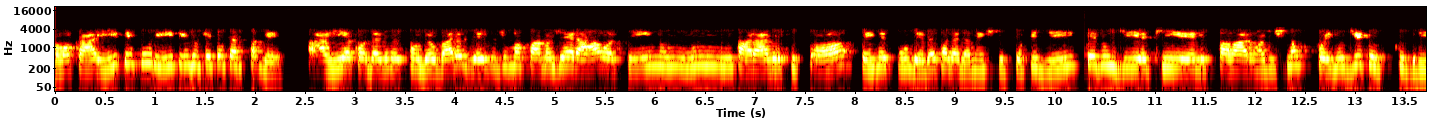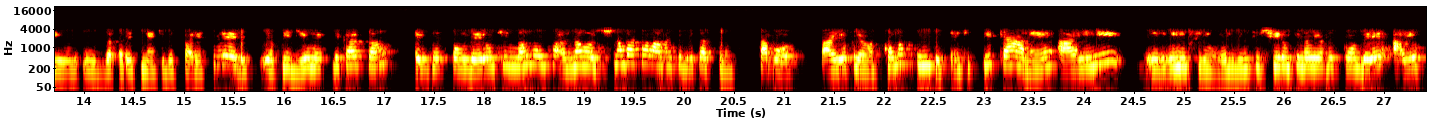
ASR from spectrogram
colocar item por item do que, que eu quero saber. Aí a Codeg respondeu várias vezes de uma forma geral, assim, num, num, parágrafo só, sem responder detalhadamente tudo que eu pedi. Teve um dia que eles falaram, a gente não foi no dia que eu descobri o, o desaparecimento dos pareceres, eu pedi uma explicação, eles responderam que não vão não, a gente não vai falar mais sobre esse assunto, acabou. Aí eu falei, mas como assim? Você tem que explicar, né? Aí, enfim, eles insistiram que não iam responder, aí eu,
